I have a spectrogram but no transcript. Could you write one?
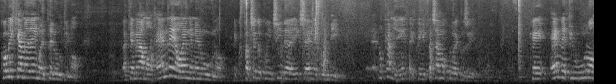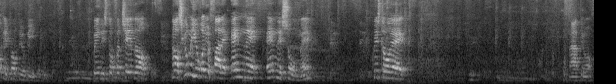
come chiameremo il penultimo? La chiamiamo n o n-1? E facendo coincidere xn con d? Eh, non cambia niente, quindi facciamo pure così. Che n più 1 è proprio b. Quindi sto facendo... No, siccome io voglio fare n, n somme, questo è... Un attimo,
